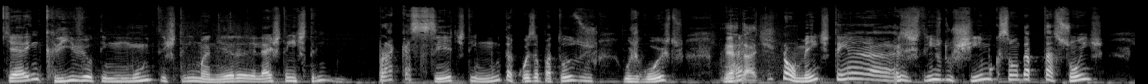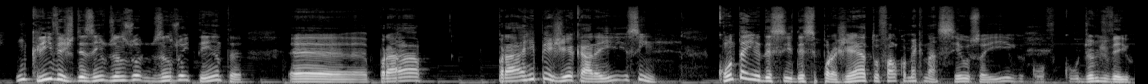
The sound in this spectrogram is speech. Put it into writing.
que é incrível, tem muita stream maneira. Aliás, tem stream pra cacete, tem muita coisa pra todos os, os gostos. Verdade. Mas, principalmente tem a- as streams do Shimo, que são adaptações incríveis de desenhos dos anos, dos anos 80 é, pra, pra RPG, cara. E assim, conta aí desse, desse projeto, fala como é que nasceu isso aí, de onde veio.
